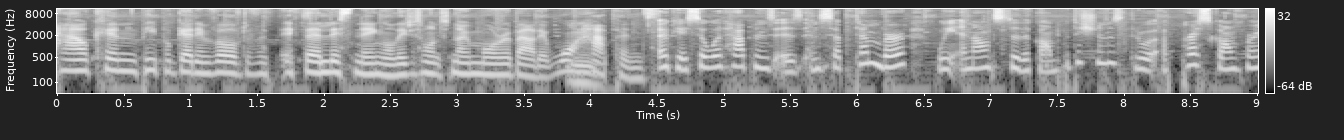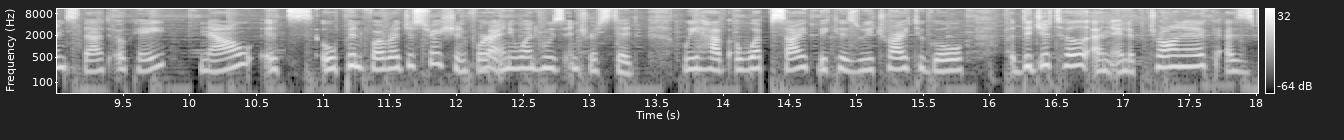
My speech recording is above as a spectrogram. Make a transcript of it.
how can people get involved if, if they're listening or they just want to know more about it? What mm. happens? Okay, so what happens is in September, we announced to the competitions through a press conference that, okay, now it's open for registration for Right. anyone who's interested. We have a website because we try to go digital and electronic as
